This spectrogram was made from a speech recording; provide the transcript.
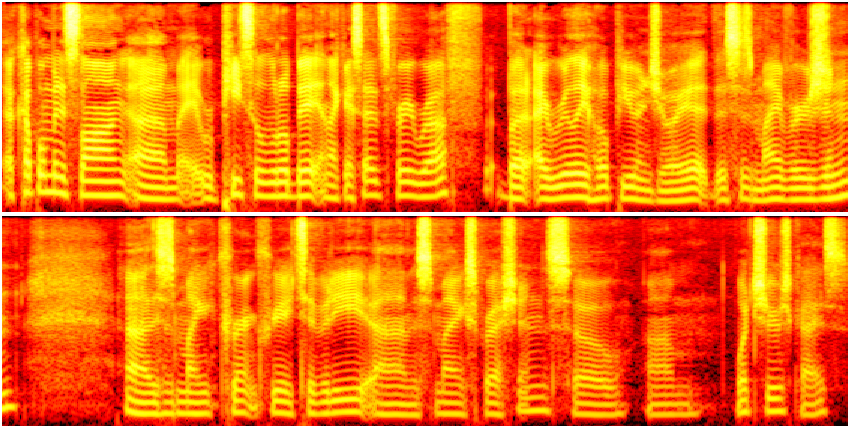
a couple minutes long. Um, it repeats a little bit, and like I said, it's very rough. But I really hope you enjoy it. This is my version. Uh, this is my current creativity. Uh, this is my expression. So, um, what's yours, guys?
